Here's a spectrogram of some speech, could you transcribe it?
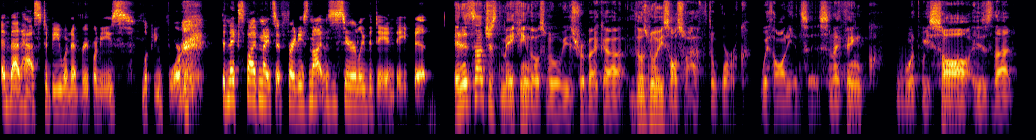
and that has to be what everybody's looking for. the next Five Nights at Freddy's, not necessarily the day and date bit. And it's not just making those movies, Rebecca. Those movies also have to work with audiences. And I think what we saw is that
